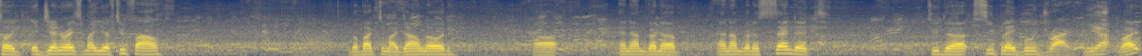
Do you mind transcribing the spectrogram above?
So it, it generates my UF2 file. Go back to my download, uh, and I'm gonna and I'm gonna send it to the CPlay boot drive. Yeah. Right.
